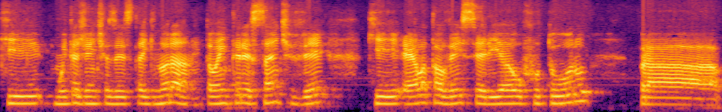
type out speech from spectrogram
que muita gente às vezes está ignorando. Então é interessante ver que ela talvez seria o futuro para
